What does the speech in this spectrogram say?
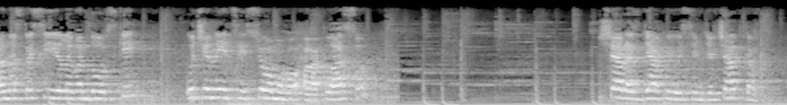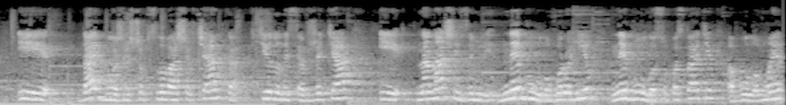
Анастасії Левандовській, учениці 7 А класу. Ще раз дякую усім дівчаткам і дай Боже, щоб слова Шевченка втілилися в життя і на нашій землі не було ворогів, не було супостатів, а було мир,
